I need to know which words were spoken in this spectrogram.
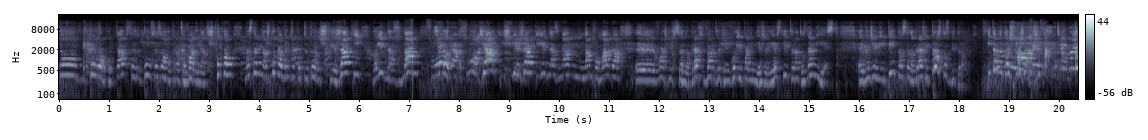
No, pół roku, tak? Se- Pół sezonu pracowali nad sztuką. Następna sztuka będzie pod tytułem Świeżaki, bo jedna z mam Słodziaki, słodziaki, świeżaki, jedna z mam nam pomaga e, właśnie w scenografii. Bardzo dziękuję Pani Mierzejewskiej, która tu z nami jest. E, będziemy mieli piękną scenografię prosto z Biedronki. I to będą świeżaki. Dziękuję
